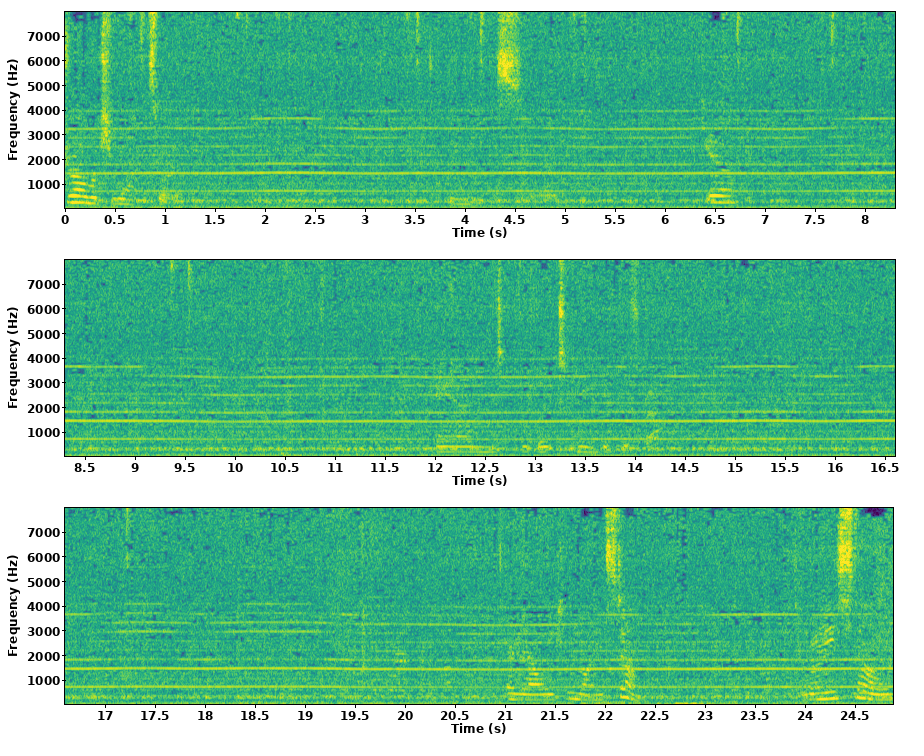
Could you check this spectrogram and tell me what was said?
draw what you want, sort of. And so, yeah. And wait, let me get this back. And now we can mine stone. We're gonna need stone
